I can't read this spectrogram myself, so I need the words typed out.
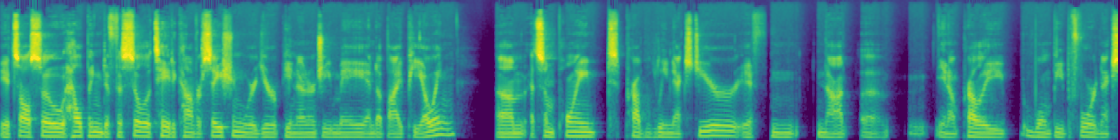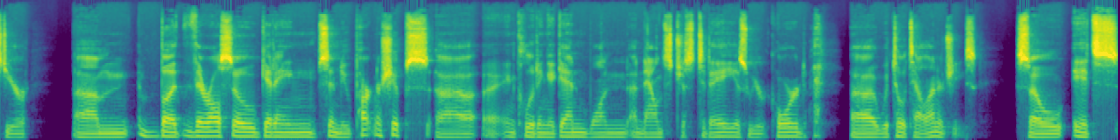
It's also helping to facilitate a conversation where European energy may end up IPOing um, at some point, probably next year, if not, uh, you know, probably won't be before next year. Um, but they're also getting some new partnerships, uh, including again one announced just today as we record uh, with Total Energies. So it's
